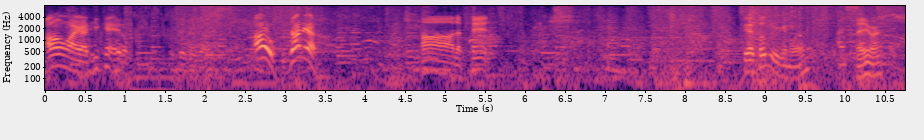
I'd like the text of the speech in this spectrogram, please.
Oh my god, he can't hit him. Oh, Zanya! Ah, the pin. See, I told you we were gonna win. There you are.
